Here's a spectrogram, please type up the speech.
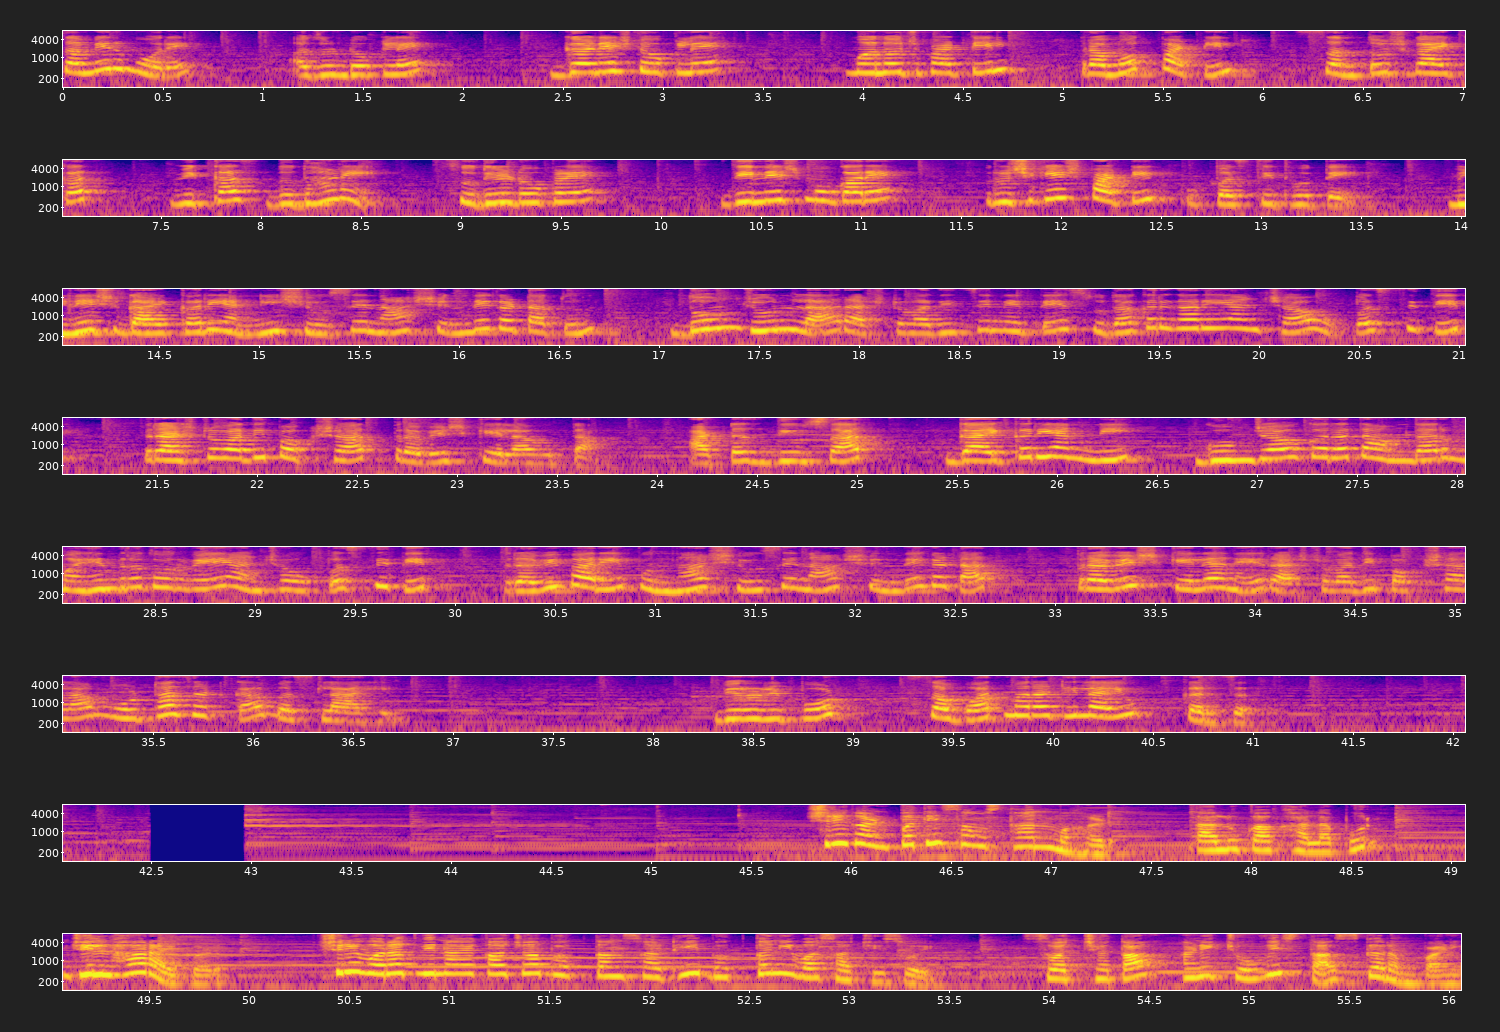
समीर मोरे अजून डोकले गणेश डोकले मनोज पाटील प्रमोद पाटील संतोष गायकर विकास दुधाणे सुधीर ढोकळे दिनेश मोगारे ऋषिकेश पाटील उपस्थित होते. मिनेश गायकर यांनी शिवसेना शिंदे गटातून दोन जूनला राष्ट्रवादीचे नेते सुधाकर घारे यांच्या उपस्थितीत राष्ट्रवादी पक्षात प्रवेश केला होता. आठच दिवसात गायकर यांनी घुमजाव करत आमदार महेंद्र थोरवे यांच्या उपस्थितीत रविवारी पुन्हा शिवसेना शिंदे गटात प्रवेश केल्याने राष्ट्रवादी पक्षाला मोठा झटका बसला आहे. Bureau report Samvad Marathi live Karjat. Shri Ganpati संस्थान महड तालुका खालापूर जिल्हा रायगड. श्री वरद विनायकाच्या भक्तांसाठी भक्त निवासाची सोय. स्वच्छता आणि चोवीस तास गरम पाणी.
